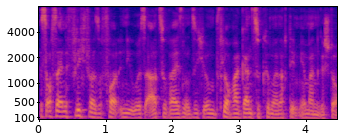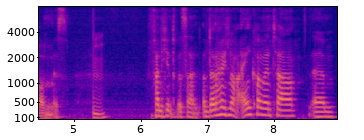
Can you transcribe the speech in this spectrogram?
es auch seine Pflicht war, sofort in die USA zu reisen und sich um Flora Gunn zu kümmern, nachdem ihr Mann gestorben ist. Fand ich interessant. Und dann habe ich noch einen Kommentar, ähm,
